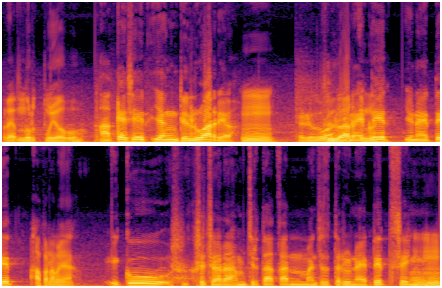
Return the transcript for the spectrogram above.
Lek menurutmu apa? Akeh sih yang di luar ya. Hmm, Dari luar, Di luar United, United apa namanya? iku sejarah menceritakan Manchester United sing Hmm.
